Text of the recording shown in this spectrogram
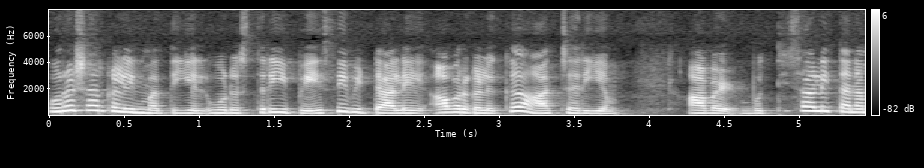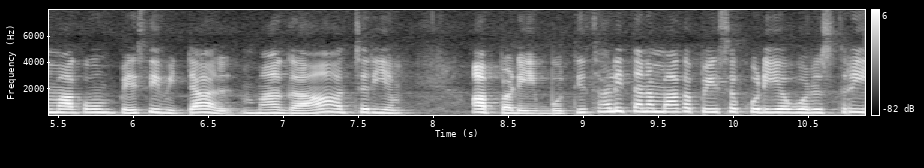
புருஷர்களின் மத்தியில் ஒரு ஸ்திரீ பேசிவிட்டாலே அவர்களுக்கு ஆச்சரியம். அவள் புத்திசாலித்தனமாகவும் பேசிவிட்டால் மகா ஆச்சரியம். அப்படி புத்திசாலித்தனமாக பேசக்கூடிய ஒரு ஸ்திரீ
